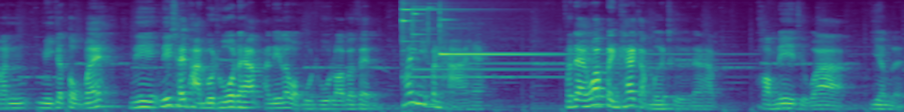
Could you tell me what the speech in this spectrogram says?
มันมีกระตุกไหมนี่นี่ใช้ผ่านบลูทูธนะครับ อันนี้ระบบบลูทูธร้อยเปอร์เซ็นต์ไม่มีปัญหาฮะแสดงว่าเป็นแค่กับมือถือนะครับ คอมนี่ถือว่าเยี่ยมเลย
